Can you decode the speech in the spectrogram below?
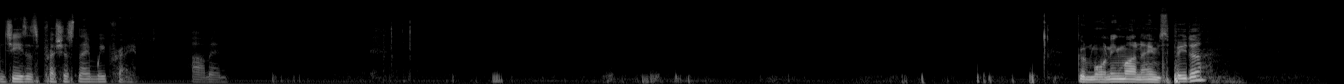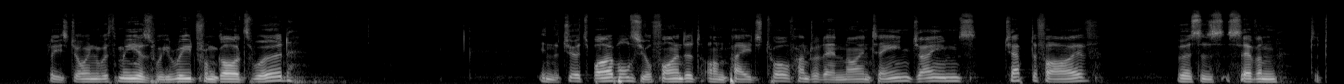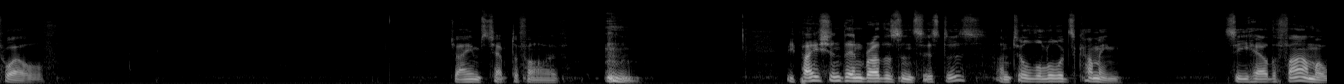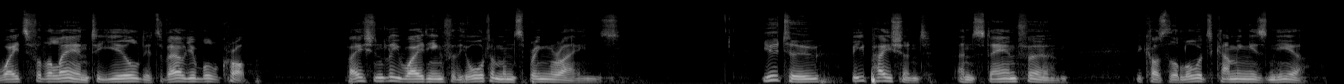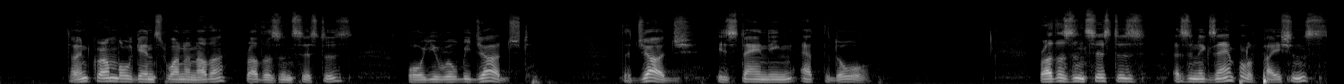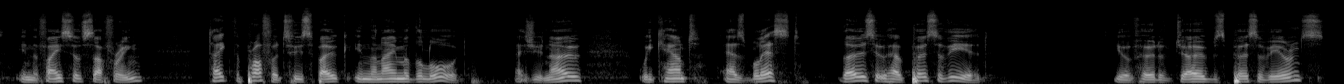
In Jesus' precious name we pray. Amen. Good morning, my name's Peter. Please join with me as we read from God's Word. In the Church Bibles, you'll find it on page 1219, James chapter 5, verses 7 to 12. James chapter 5. Be patient then, brothers and sisters, until the Lord's coming. See how the farmer waits for the land to yield its valuable crop, patiently waiting for the autumn and spring rains. You too, be patient and stand firm, because the Lord's coming is near. Don't grumble against one another, brothers and sisters, or you will be judged. The judge is standing at the door. Brothers and sisters, as an example of patience in the face of suffering, Take the prophets who spoke in the name of the Lord. As you know, we count as blessed those who have persevered. You have heard of Job's perseverance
